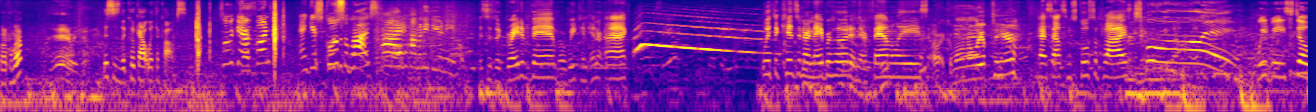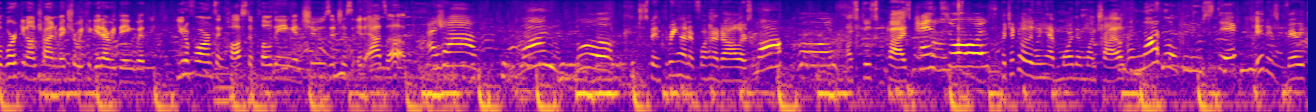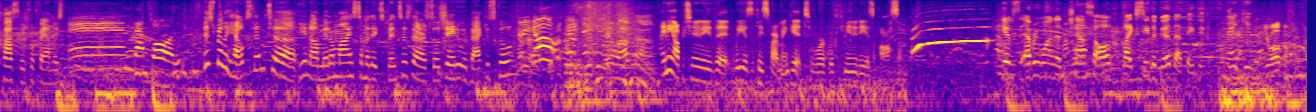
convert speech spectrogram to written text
Want to come up? There we go. This is the cookout with the cops. So we can have fun and get school supplies. Hi, how many do you need? This is a great event where we can interact with the kids in our neighborhood and their families, All right, come on all the way up to here. pass out some school supplies. School! We'd be still working on trying to make sure we could get everything with uniforms and cost of clothing and shoes. It just it adds up. I have one book, To spend $300, $400 markers, on school supplies, pencils, particularly when you have more than one child. another glue stick, It is very costly for families. and that's all. This really helps them to, you know, minimize some of the expenses that are associated with back to school. There you go. Hey, thank you. You're welcome. Any opportunity that we as the police department get to work with the community is awesome gives everyone a chance to all like see the good that they do. Thank you. You're welcome.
